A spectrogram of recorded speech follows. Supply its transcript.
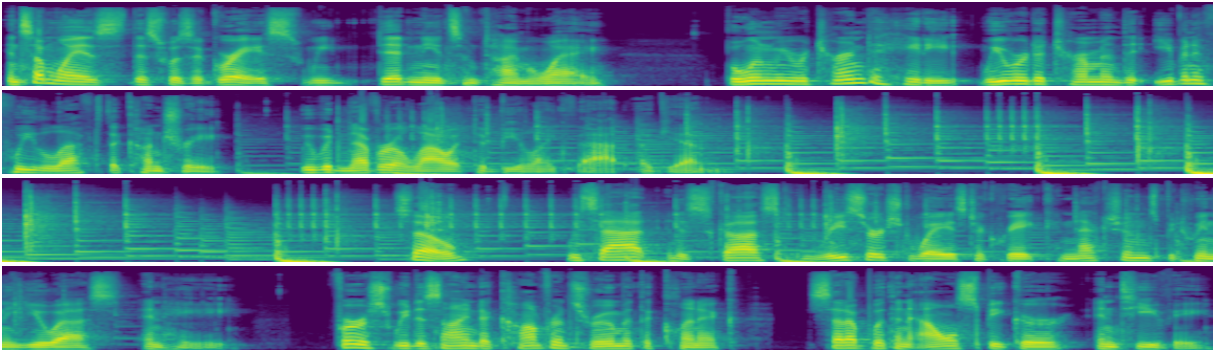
In some ways, this was a grace. We did need some time away. But when we returned to Haiti, we were determined that even if we left the country, we would never allow it to be like that again. So, we sat and discussed and researched ways to create connections between the US and Haiti. First, we designed a conference room at the clinic set up with an owl speaker and TV.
